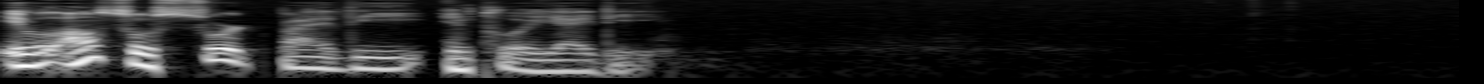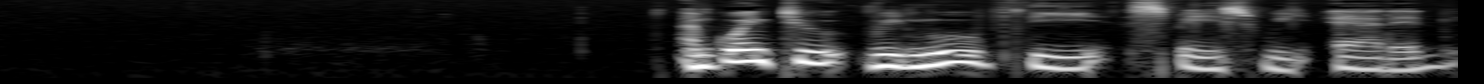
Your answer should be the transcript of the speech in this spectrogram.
It will also sort by the employee ID. I'm going to remove the space we added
